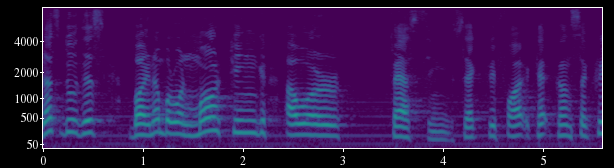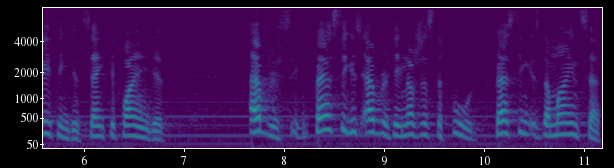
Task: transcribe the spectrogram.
Let's do this by number one, marking our fasting, consecrating it, sanctifying it. Everything. Fasting is everything, not just the food. Fasting is the mindset.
